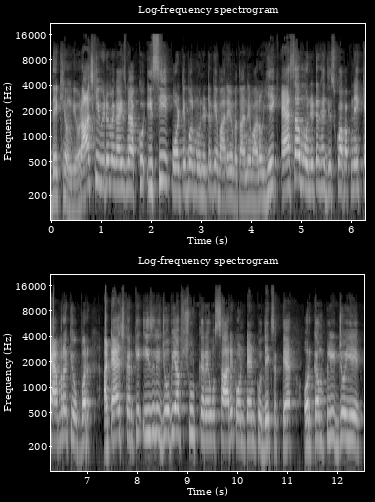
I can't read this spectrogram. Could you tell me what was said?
देखे होंगे। और आज की वीडियो में गाइज़ मैं आपको इसी पोर्टेबल मॉनिटर के बारे में बताने वाला हूँ। ये एक ऐसा मॉनिटर है जिसको आप अपने कैमरा के ऊपर अटैच करके इजिली जो भी आप शूट कर रहे हैं, वो सारे कंटेंट को देख सकते हैं। और कंप्लीट जो ये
